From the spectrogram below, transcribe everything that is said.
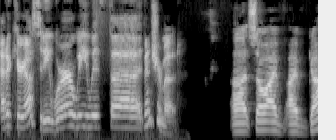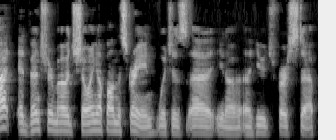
out of curiosity, where are we with uh, adventure mode? Uh, so I've I've got adventure mode showing up on the screen, which is uh, you know a huge first step.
